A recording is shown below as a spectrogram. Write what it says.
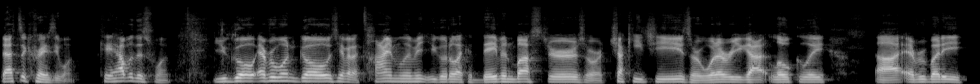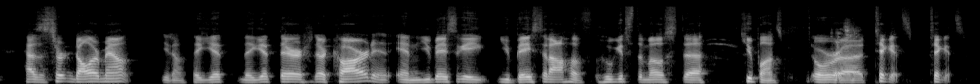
that's a crazy one. Okay, how about this one? You go, everyone goes, you have a time limit. You go to like a Dave and Buster's or a Chuck E. Cheese or whatever you got locally. Uh, everybody has a certain dollar amount. You know, they get they get their their card, and, and you basically you base it off of who gets the most uh, coupons or uh, tickets. Tickets.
